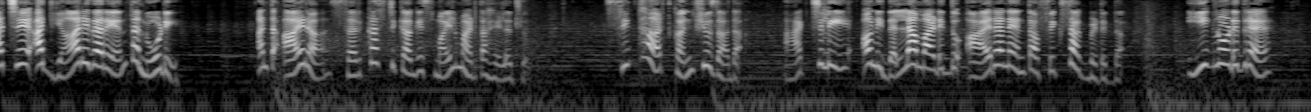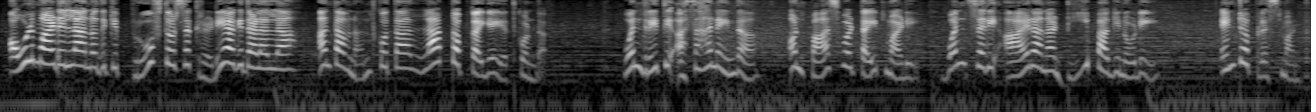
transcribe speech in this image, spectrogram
ಆಚೆ ಅದ್ ಯಾರಿದ್ದಾರೆ ಅಂತ ನೋಡಿ ಅಂತ ಆಯ್ರಾ ಸರ್ಕಾಸ್ಟಿಕ್ ಆಗಿ ಸ್ಮೈಲ್ ಮಾಡ್ತಾ ಹೇಳಿದ್ಲು. ಸಿದ್ಧಾರ್ಥ್ ಕನ್ಫ್ಯೂಸ್ ಆದ. ಆಕ್ಚುಲಿ ಅವನಿದೆಲ್ಲ ಮಾಡಿದ್ದು ಆಯ್ರಾನೆ ಅಂತ ಫಿಕ್ಸ್ ಆಗ್ಬಿಟ್ಟಿದ್ದ. ಈಗ ನೋಡಿದ್ರೆ ಅವಳು ಮಾಡಿಲ್ಲ ಅನ್ನೋದಕ್ಕೆ ಪ್ರೂಫ್ ತೋರ್ಸಕ್ ರೆಡಿ ಆಗಿದ್ದಾಳಲ್ಲ ಅಂತ ಅವನ್ ಅಂದ್ಕೋತಾ ಲ್ಯಾಪ್ಟಾಪ್ ಕೈಗೆ ಎತ್ಕೊಂಡ. ಒಂದ್ ರೀತಿ ಅಸಹನೆಯಿಂದ ಅವನ್ ಪಾಸ್ವರ್ಡ್ ಟೈಪ್ ಮಾಡಿ ಒಂದ್ಸರಿ ಆಯ್ರಾನ ಡೀಪ್ ಆಗಿ ನೋಡಿ ಎಂಟರ್ ಪ್ರೆಸ್ ಮಾಡ್ದ.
